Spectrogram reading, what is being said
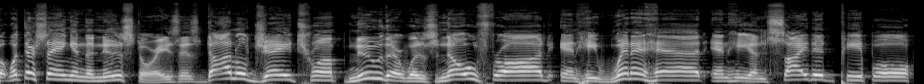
But what they're saying in the news stories is Donald J. Trump knew there was no fraud and he went ahead and he incited people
